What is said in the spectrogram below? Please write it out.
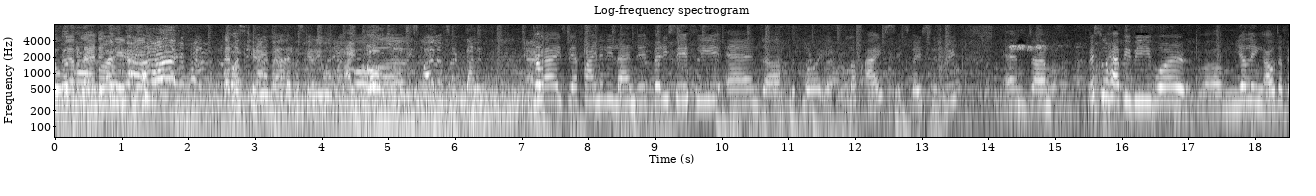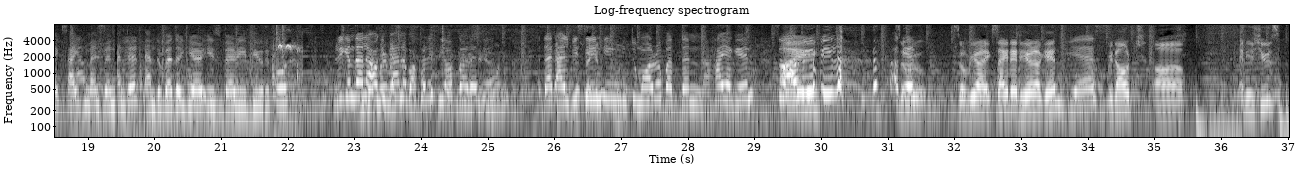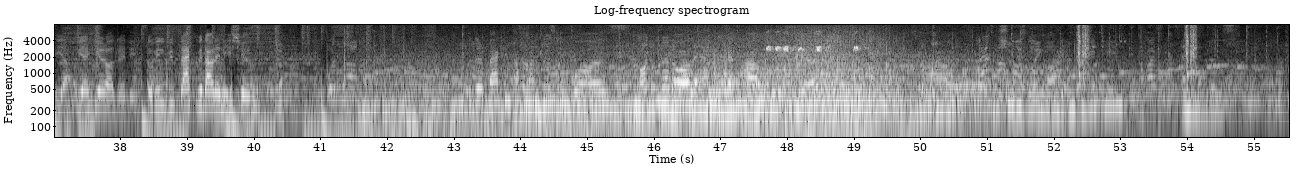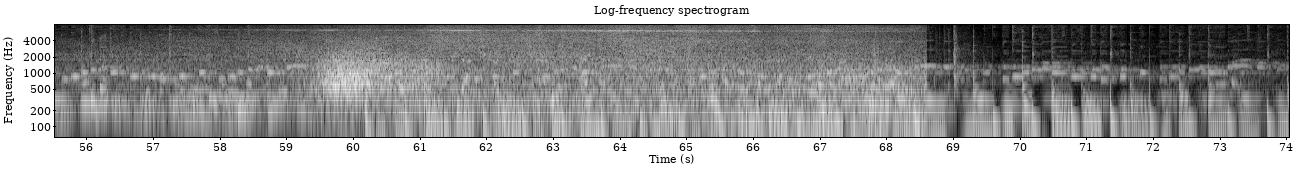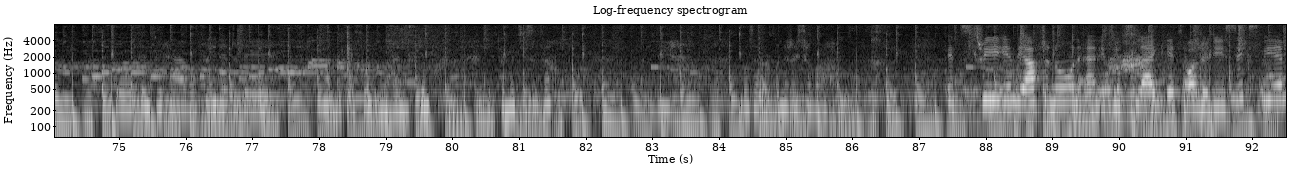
So we have landed safely. That was scary, man. That was scary. Oh my god. Guys, we have finally landed very safely, and uh, the floor is full of ice. It's very slippery, and um, we're so happy. We were um, yelling out of excitement when we landed, and the weather here is very beautiful. Rigandala अघि बिहान भर्खरै see off गरेको थियो that I'll be seeing him tomorrow, but then uh, hi again. so how do you feel again? So, so we are excited here again Yes. without uh, any issues. Yeah, we are here already. So we'll be back without any issues. Weather back in Kathmandu was not good at all and look at how it is here. Uh, the shoot is going on, the MTV team we have a free day today, हामी चाहिँ यसो घुम्नलाई निस्क्यौँ एकदमै चिसो छ अनि बजारहरू पनि रहेछ अब It's 3 in the afternoon and it looks like it's already 6 p.m.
